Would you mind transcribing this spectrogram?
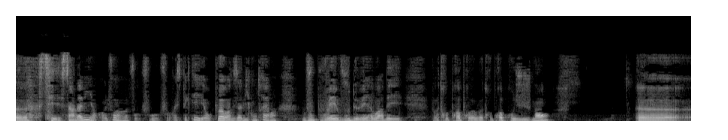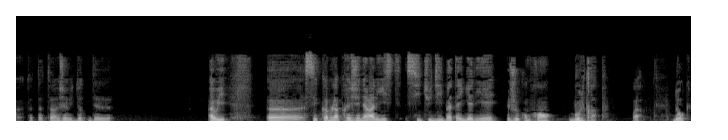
euh, c'est un avis, encore une fois, il hein, faut, respecter, on peut avoir des avis contraires. Hein. Vous pouvez, vous devez avoir votre, propre, votre propre jugement. Euh, J'avais d'autres... Ah oui, euh, c'est comme la presse généraliste, si tu dis bataille gagnée, je comprends, bull trap. Voilà. Donc,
